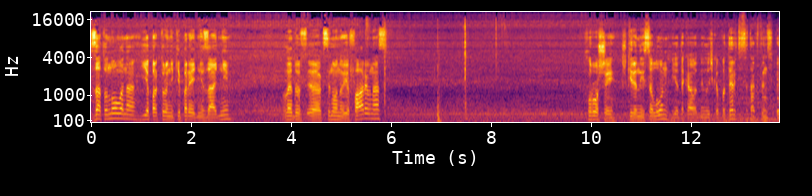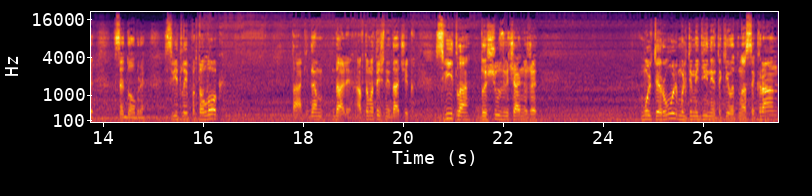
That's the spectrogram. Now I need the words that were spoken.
Затонована, є парктроніки передні, задні, ледо е, ксенонові фари у нас. Хороший шкіряний салон, є така от невеличка потертість, а так, в принципі, все добре. Світлий потолок. Так, йдемо далі. Автоматичний датчик світла, дощу, звичайно же. Мультируль, мультимедійний такий от у нас екран,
